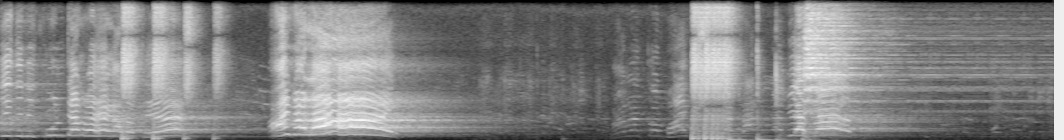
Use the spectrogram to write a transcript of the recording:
গিদিনি কোনটা রয়ে গেল তে আয়না রে আরে তোর ভাই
